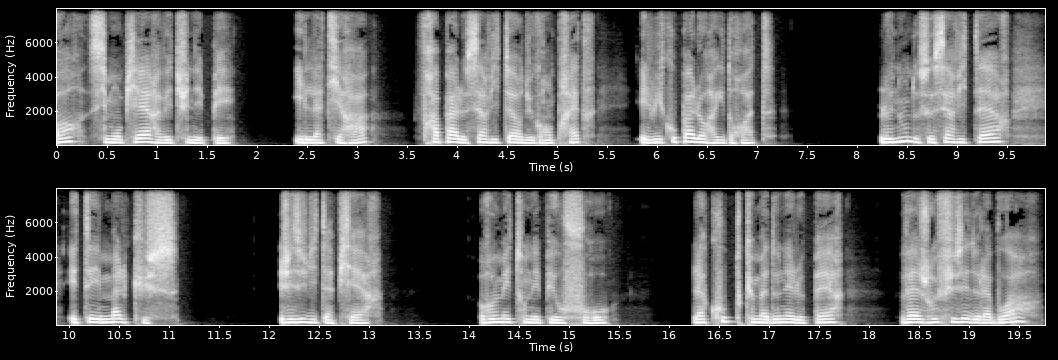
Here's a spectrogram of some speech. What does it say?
Or, Simon-Pierre avait une épée. Il la tira, frappa le serviteur du grand prêtre et lui coupa l'oreille droite. Le nom de ce serviteur était Malchus. Jésus dit à Pierre, Remets ton épée au fourreau. La coupe que m'a donnée le Père, vais-je refuser de la boire?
